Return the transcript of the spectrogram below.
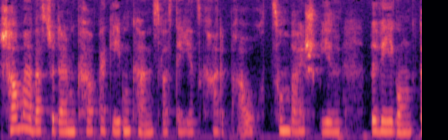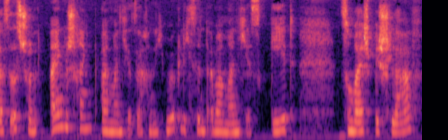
schau mal, was du deinem Körper geben kannst, was der jetzt gerade braucht. Zum Beispiel Bewegung. Das ist schon eingeschränkt, weil manche Sachen nicht möglich sind, aber manches geht. Zum Beispiel Schlaf.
